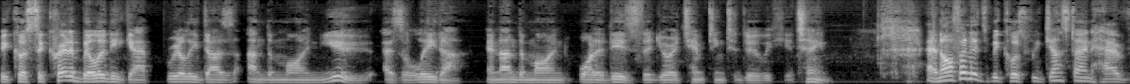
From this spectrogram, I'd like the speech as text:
because the credibility gap really does undermine you as a leader and undermine what it is that you're attempting to do with your team. And often it's because we just don't have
